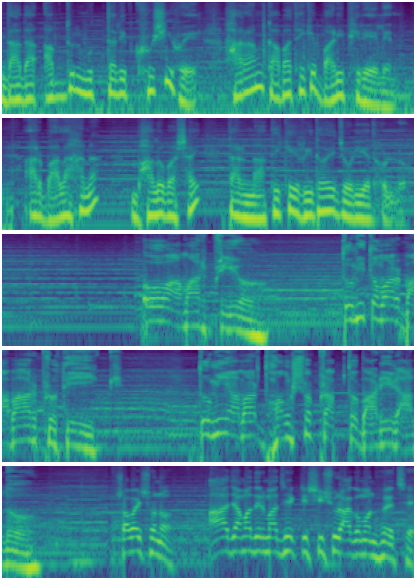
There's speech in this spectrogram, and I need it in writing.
দাদা আব্দুল মুত্তালিব খুশি হয়ে হারাম কাবা থেকে বাড়ি ফিরে এলেন আর বালাহানা ভালোবাসায় তার নাতিকে হৃদয়ে জড়িয়ে ধরল। ও আমার প্রিয় তুমি তোমার বাবার প্রতীক। তুমি আমার ধ্বংসপ্রাপ্ত বাড়ির আলো। সবাই শোনো আজ আমাদের মাঝে একটি শিশুর আগমন হয়েছে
